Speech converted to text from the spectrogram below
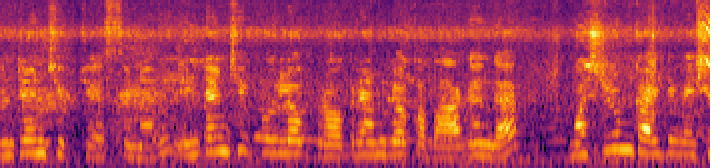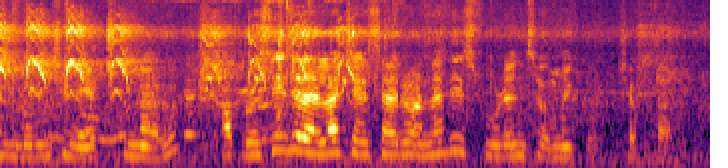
ఇంటర్న్షిప్ చేస్తున్నారు. ఇంటర్న్షిప్లో ప్రోగ్రాంలో ఒక భాగంగా మష్రూమ్ కల్టివేషన్ గురించి నేర్చుకున్నారు. ఆ ప్రొసీజర్ ఎలా చేశారు అన్నది స్టూడెంట్స్ మీకు చెప్తారు.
